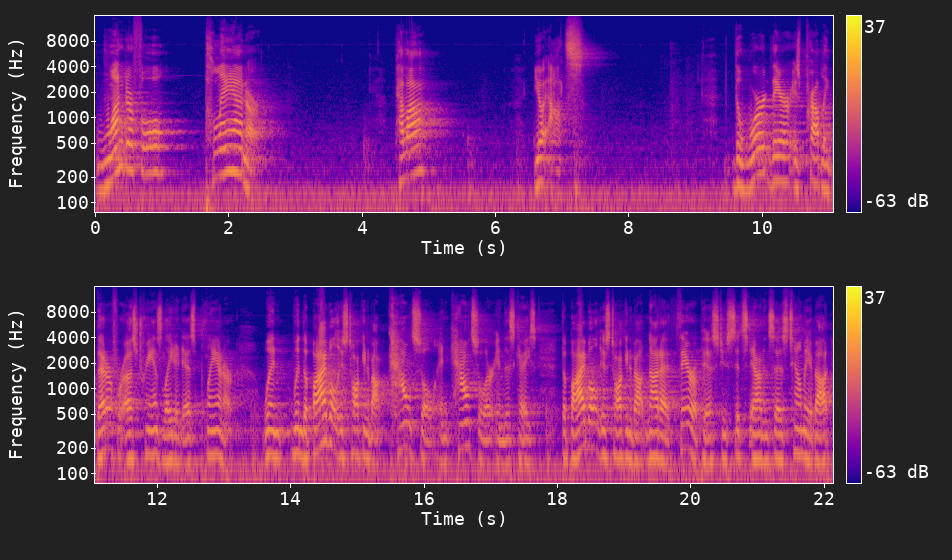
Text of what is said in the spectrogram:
Wonderful Planner. Pella Yoatz. The word there is probably better for us translated as planner. When, when the Bible is talking about counsel and counselor in this case, the Bible is talking about not a therapist who sits down and says, Tell me about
